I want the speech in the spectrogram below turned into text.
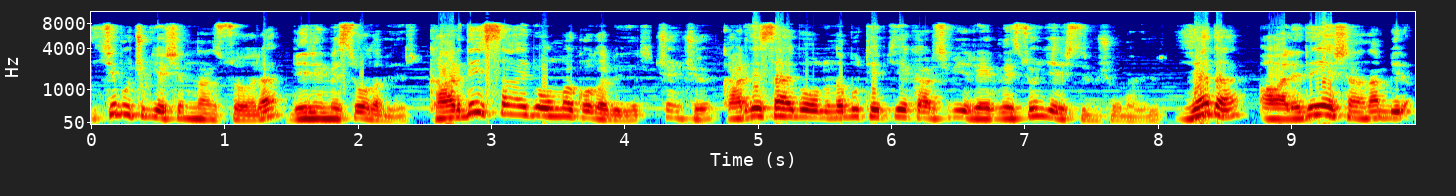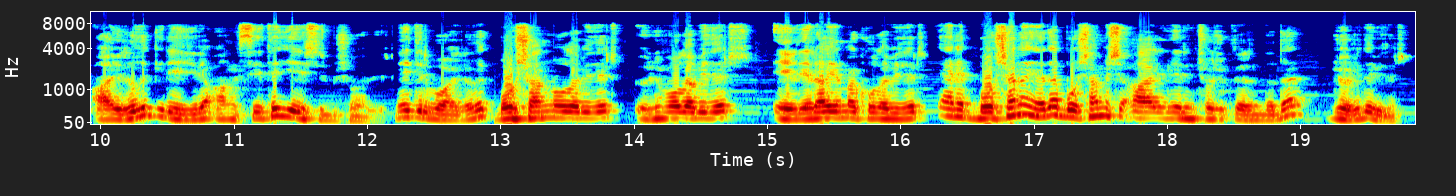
2,5 yaşından sonra verilmesi olabilir. Kardeş sahibi olmak olabilir. Çünkü kardeş sahibi olduğunda bu tepkiye karşı bir regresyon geliştirmiş olabilir. Ya da ailede yaşanan bir ayrılık ile ilgili anksiyete geliştirmiş olabilir. Nedir bu ayrılık? Boşanma olabilir, ölüm olabilir, evleri ayırmak olabilir. Yani boşanan ya da boşanmış ailelerin çocuklarında da görülebilir.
